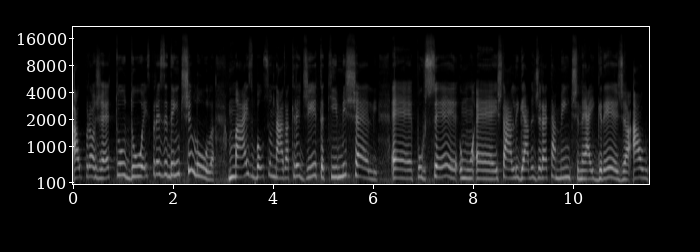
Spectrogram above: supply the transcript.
ao projeto do ex-presidente Lula. Mas Bolsonaro acredita que Michele, é, por ser um, é, estar ligada diretamente né, à igreja, ao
